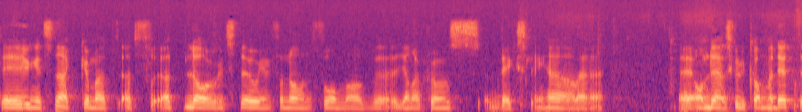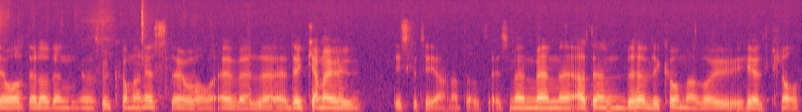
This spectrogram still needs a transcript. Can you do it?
det är ju inget snack om att, att, att laget står inför någon form av generationsväxling här. Eh, om den skulle komma detta året eller den, den skulle komma nästa år är väl, eh, det kan man ju diskutera naturligtvis. Men, men eh, att den behövde komma var ju helt klart.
